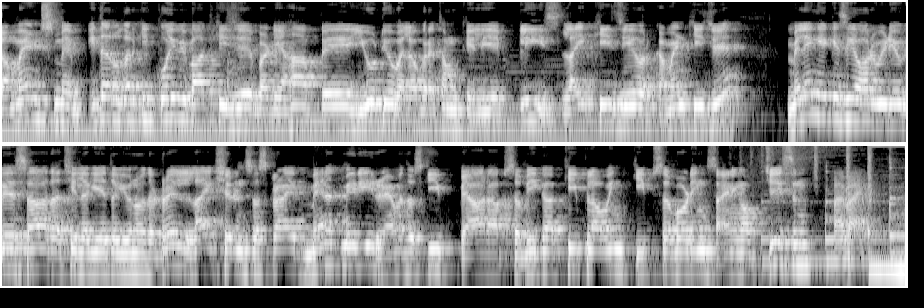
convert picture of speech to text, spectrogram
कमेंट्स में इधर उधर की कोई भी बात कीजिए बट यहाँ पे यूट्यूब एलोग्रेथम के लिए प्लीज़ लाइक कीजिए और कमेंट कीजिए। मिलेंगे किसी और वीडियो के साथ। अच्छी लगी है तो you know the drill like share and subscribe मेहनत मेरी, रहमत उसकी। प्यार आप सभी का। Keep loving keep supporting signing off Jason bye bye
